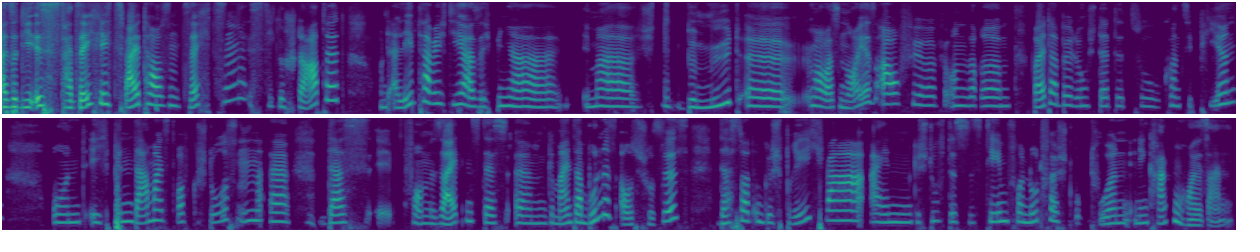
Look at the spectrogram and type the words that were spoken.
Also die ist tatsächlich 2016 ist die gestartet und erlebt habe ich die. Also ich bin ja immer bemüht, äh, immer was Neues auch für, für unsere Weiterbildungsstätte zu konzipieren. Und ich bin damals darauf gestoßen, äh, dass äh, vom seitens des ähm, gemeinsamen Bundesausschusses, dass dort im Gespräch war, ein gestuftes System von Notfallstrukturen in den Krankenhäusern.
